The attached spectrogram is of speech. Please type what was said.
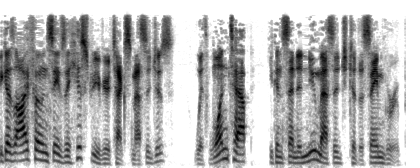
Because iPhone saves a history of your text messages, with one tap, you can send a new message to the same group.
